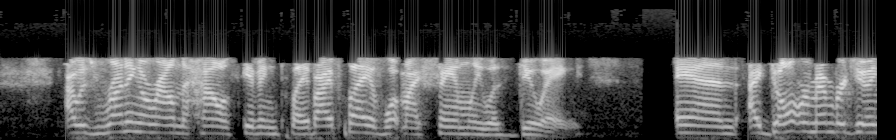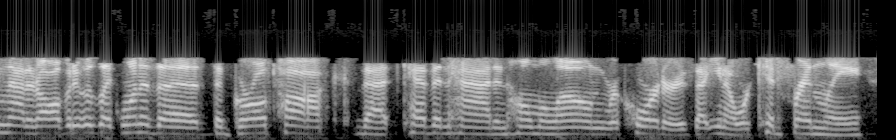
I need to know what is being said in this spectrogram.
I was running around the house giving play by play of what my family was doing. And I don't remember doing that at all, but it was like one of the the girl talk that Kevin had in Home Alone recorders that you know were kid friendly.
